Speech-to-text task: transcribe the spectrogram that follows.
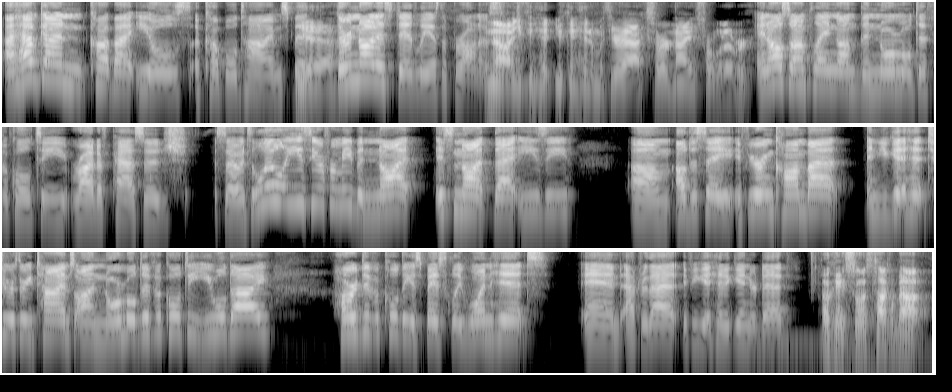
I have gotten caught by eels a couple times, but Yeah. they're not as deadly as the piranhas. No, you can hit you can hit them with your axe or knife or whatever. And also, I'm playing on the normal difficulty, rite of passage, so it's a little easier for me, but not. It's not that easy. Um, I'll just say if you're in combat and you get hit two or three times on normal difficulty, you will die. Hard difficulty is basically one hit, and after that, if you get hit again, you're dead. Okay, so let's talk about.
